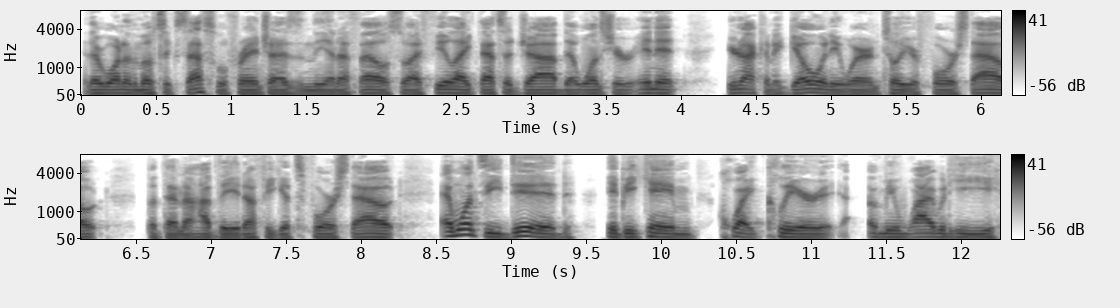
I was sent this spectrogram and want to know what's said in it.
They're one of the most successful franchises in the NFL. So I feel like that's a job that once you're in it, you're not going to go anywhere until you're forced out. But then oddly enough, he gets forced out. And once he did, it became quite clear. I mean, why would he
